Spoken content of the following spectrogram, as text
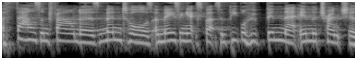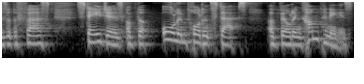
a thousand founders, mentors, amazing experts, and people who've been there in the trenches at the first stages of the all important steps of building companies.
